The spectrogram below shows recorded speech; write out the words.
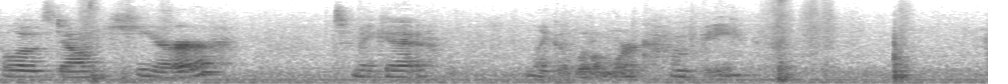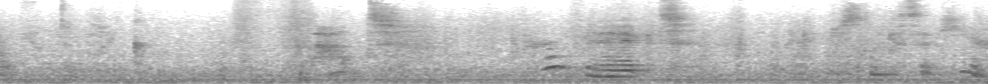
pillows down here to make it like a little more comfy. Like that. Perfect. Just like sit here.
